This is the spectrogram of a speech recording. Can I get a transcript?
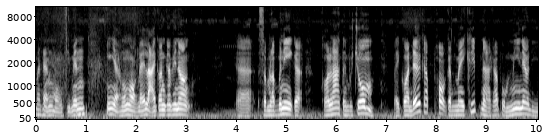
มานั่งหมองสิเมนนี่อย่างหัวงอกหลายๆก่อนครับพี่น้องสำหรับวันนี้ก็ขอลาท่านผู้ชม ไปก่อนเด้อครับพอกันใหม่คลิปหน้าครับ ผมมีแนวดี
